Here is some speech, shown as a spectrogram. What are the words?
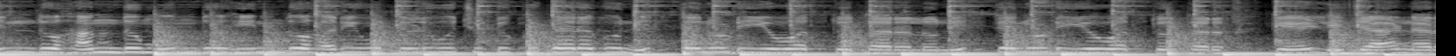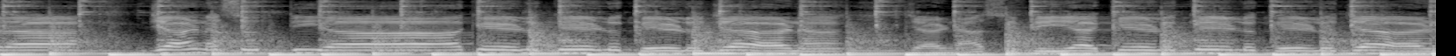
ಇಂದು ಹಂದು ಮುಂದು ಹಿಂದು ಹರಿವು ತಿಳಿವು ಚುಟುಕು ತೆರಗು ನಿತ್ಯ ನುಡಿಯುವತ್ತು ತರಲು, ನಿತ್ಯ ನುಡಿಯುವತ್ತು ತರಲು ಕೇಳಿ ಜಾಣರ, ಜಾಣ ಸುದ್ದಿಯ ಕೇಳು ಕೇಳು ಕೇಳು ಜಾಣ. ಜಾಣ ಸುದಿಯ ಕೇಳು ಕೇಳು ಕೇಳು ಜಾಣ.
